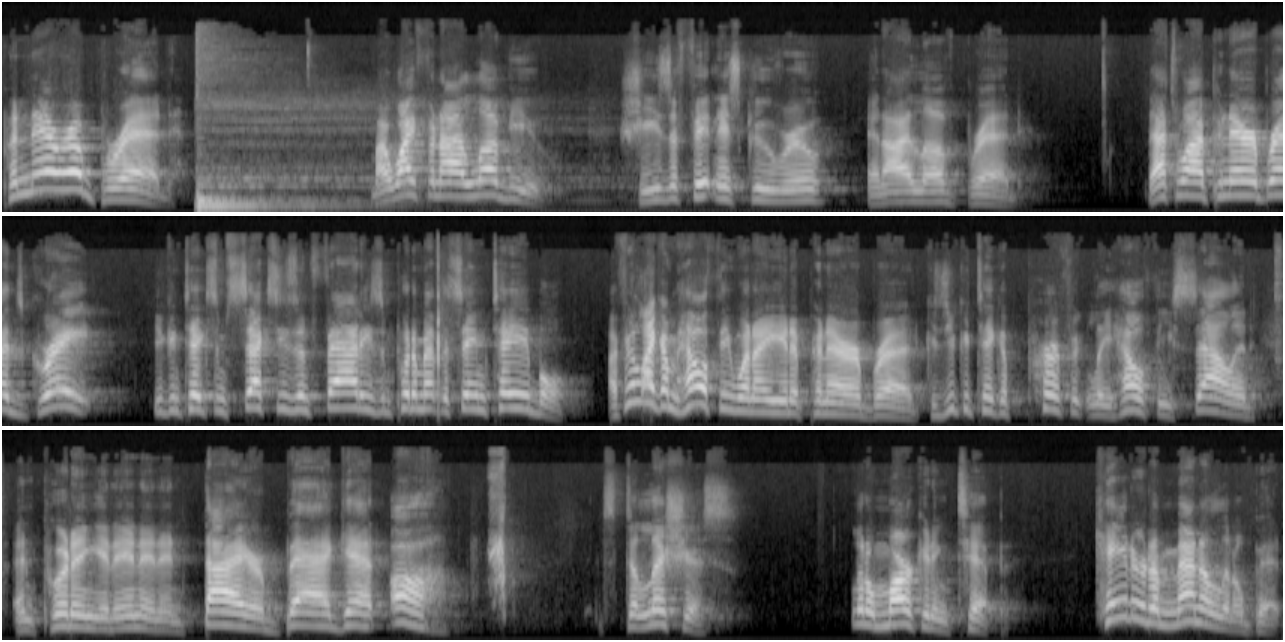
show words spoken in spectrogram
Panera Bread. My wife and I love you. She's a fitness guru, and I love bread. That's why Panera Bread's great. You can take some sexies and fatties and put them at the same table. I feel like I'm healthy when I eat at Panera Bread because you could take a perfectly healthy salad and putting it in an entire baguette. Oh, it's delicious. Little marketing tip. Cater to men a little bit.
